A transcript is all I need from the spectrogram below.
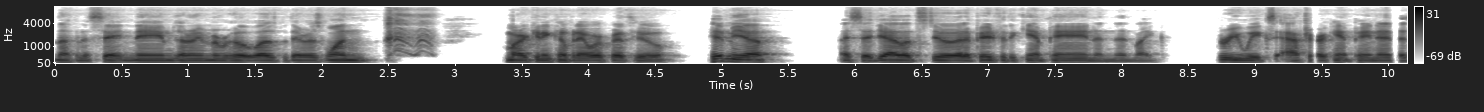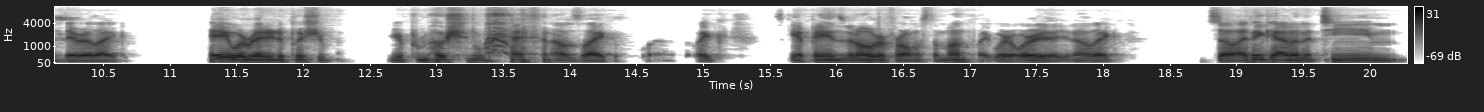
not going to say names. I don't remember who it was, but there was one marketing company I work with who hit me up. I said, yeah, let's do it. I paid for the campaign. And then like three weeks after our campaign ended, they were like, Hey, we're ready to push your, your promotion live. And I was like, like this campaign's been over for almost a month. Like, where were you? You know, like, so I think having a team,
